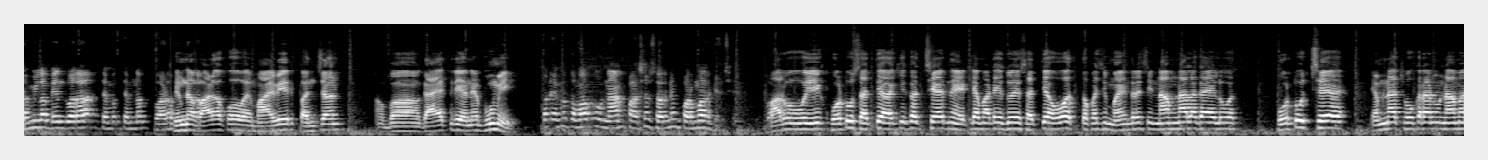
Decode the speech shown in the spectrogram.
રમીલા બેન દ્વારા તેમજ તેમના બાળકો એમના બાળકો હવે મહાવીર કંચન ગાયત્રી અને ભૂમિ. પણ એમાં તમારું નામ પાછળ સરનેમ પરમાર કે છે? મારું એ ખોટું સત્ય હકીકત છે જ નહીં. એટલે માટે જો એ સત્ય હોત તો પછી મહેન્દ્રસિંહ નામ ના લગાયેલું હોત. ખોટું જ છે. એમના છોકરાનું નામ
